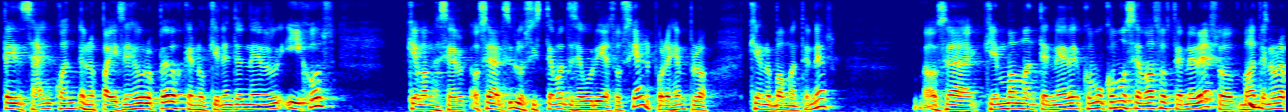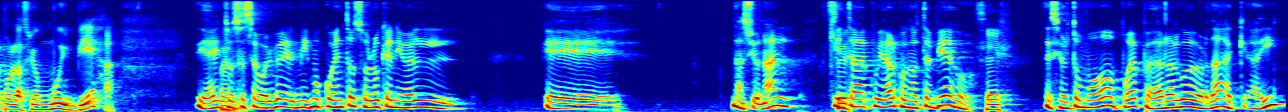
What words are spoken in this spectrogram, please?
pensar en, cuanto, en los países europeos que no quieren tener hijos, que van a ser, o sea, los sistemas de seguridad social, por ejemplo, ¿quién los va a mantener? O sea, ¿quién va a mantener, cómo, cómo se va a sostener eso? Va a tener una población muy vieja. Y ahí entonces se vuelve el mismo cuento, solo que a nivel eh, nacional. ¿Quién Sí. te va a cuidar cuando estés viejo? Sí. De cierto modo, puede pegar algo de verdad que ahí.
